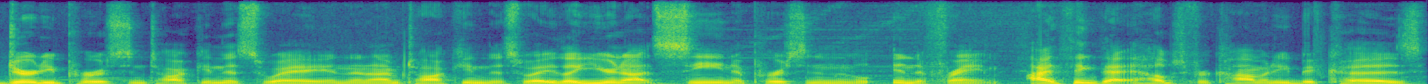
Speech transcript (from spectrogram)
dirty person talking this way and then I'm talking this way. Like you're not seeing a person in the, in the frame. I think that helps for comedy because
